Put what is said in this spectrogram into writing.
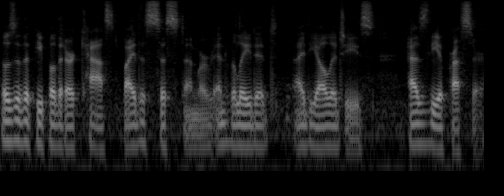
those are the people that are cast by the system or, and related ideologies as the oppressor,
